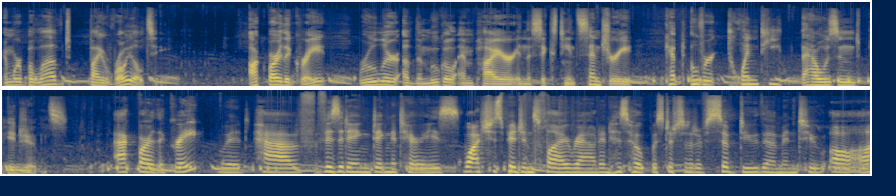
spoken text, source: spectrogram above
and were beloved by royalty. Akbar the Great, ruler of the Mughal Empire in the 16th century, kept over 20,000 pigeons. Akbar the Great would have visiting dignitaries watch his pigeons fly around, and his hope was to sort of subdue them into awe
